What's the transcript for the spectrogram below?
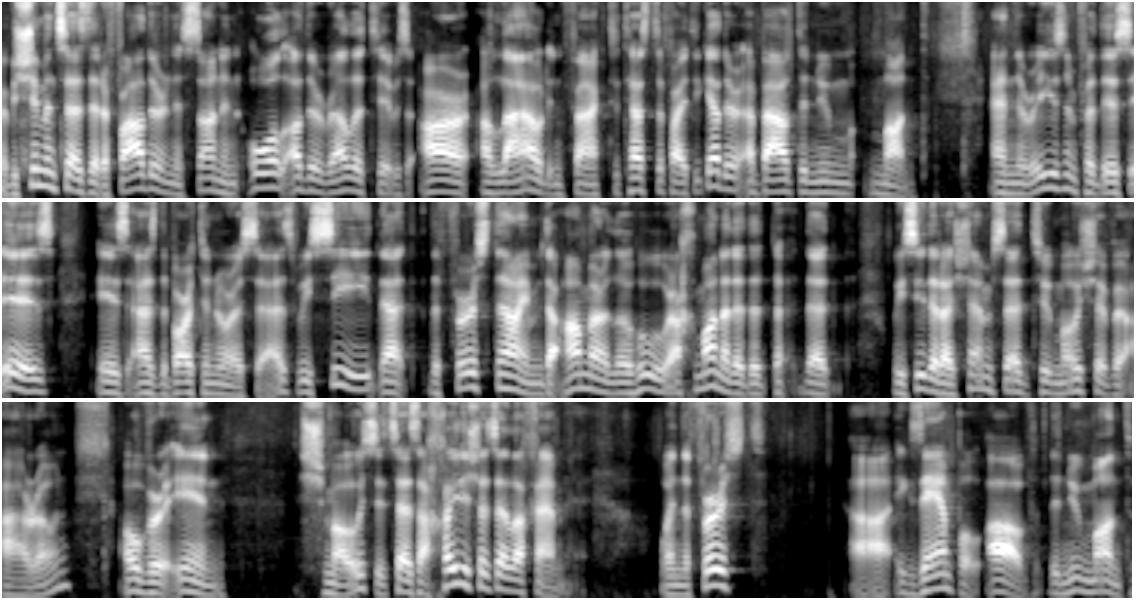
Rabbi Shimon says that a father and a son and all other relatives are allowed, in fact, to testify together about the new month. And the reason for this is, is as the Bartanura says, we see that the first time the Amar Lahu Rahmana that, that, that we see that Hashem said to Moshe Aaron over in Shmos, it says, when the first uh, example of the new month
